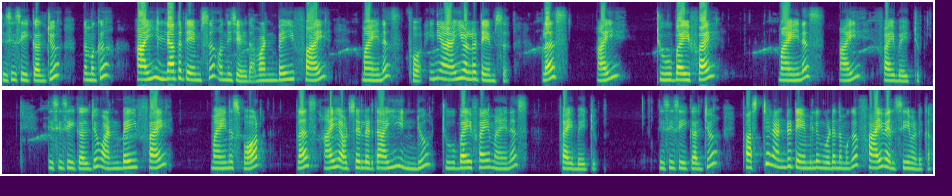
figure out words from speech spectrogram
this is equal to നമുക്ക് ഐ ഇല്ലാത്ത ടേംസ് ഒന്നിച്ച് എഴുതാം. One by five minus four ഇനി ഐ ഉള്ള terms plus i two by five minus i five by two this is equal to one by five minus four plus i out എടുത്ത i into two by five minus five by two this is equal to first രണ്ട് ടേമിലും കൂടെ നമുക്ക് ഫൈവ് എൽ സി എം എടുക്കാം.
